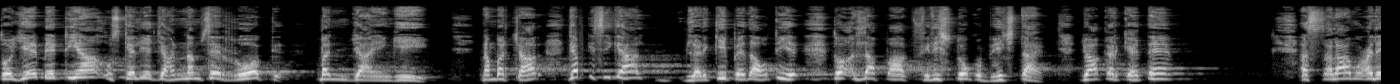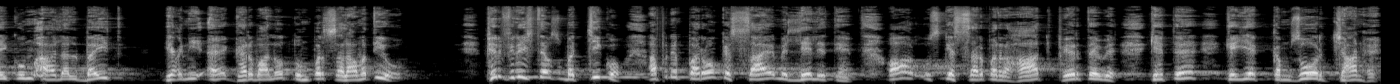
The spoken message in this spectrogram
तो ये बेटियाँ उसके लिए जहन्नम से रोक बन जाएँगी। नंबर चार, जब किसी के यहाँ लड़की पैदा होती है तो अल्लाह पाक फरिश्तों को भेजता है। जो आकर कहते हैं, अस्सलाम वालेकुम अहलल बैत यानी, ए घर वालों तुम पर सलामती हो। फिर फरिश्ते उस बच्ची को अपने परों के साय में ले लेते हैं और उसके सर पर हाथ फेरते हुए कहते हैं कि ये कमज़ोर जान है,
